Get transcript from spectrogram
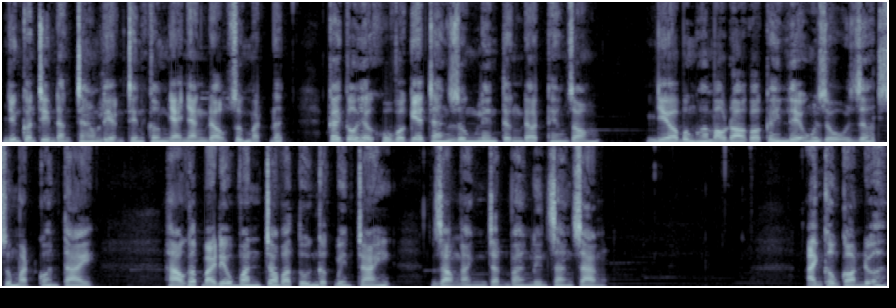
Những con chim đang trao liệng trên không nhẹ nhàng đậu xuống mặt đất. Cây cối ở khu vực nghĩa trang rung lên từng đợt theo gió. Nhiều bông hoa màu đỏ của cây liễu rủ rớt xuống mặt quan tài. Hào gấp bài điếu văn cho vào túi ngực bên trái. Giọng anh chợt vang lên sang sảng. Anh không còn nữa.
